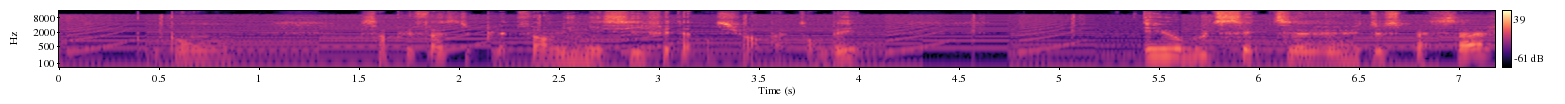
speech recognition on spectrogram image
Bon, bon. Simple phase de platforming ici, faites attention à pas tomber. Et au bout de, cette, euh, de ce passage,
